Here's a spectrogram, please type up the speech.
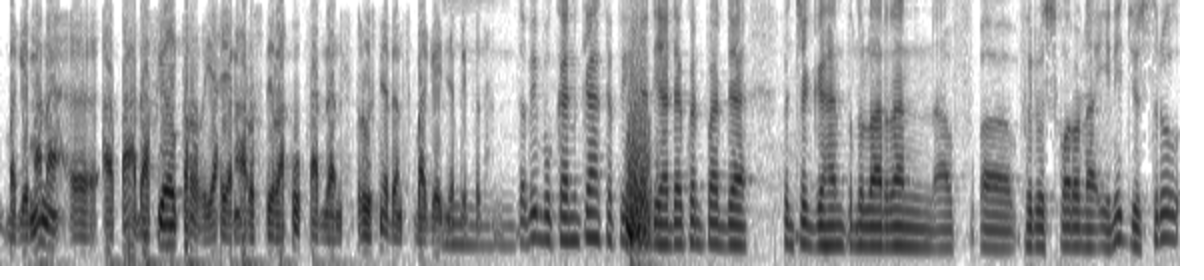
bagaimana eh, apa ada filter ya yang harus dilakukan dan seterusnya dan sebagainya gitu. Hmm, tapi bukankah ketika dihadapkan pada pencegahan penularan uh, uh, virus corona ini justru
